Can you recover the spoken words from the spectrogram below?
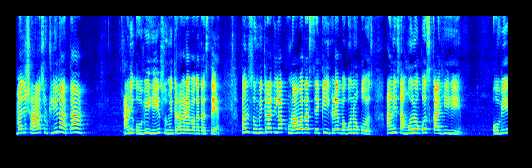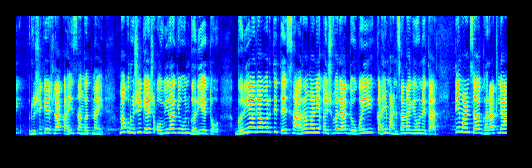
माझी शाळा सुटली ना आता? आणि ओवी ही सुमित्राकडे बघत असते. पण सुमित्रा तिला खुणावत असते की इकडे बघू नकोस आणि सांगू नकोस काहीही. ओवी ऋषिकेशला काहीच सांगत नाही. मग ऋषिकेश ओवीला घेऊन घरी येतो. घरी आल्यावर तिथे सारंग आणि ऐश्वर्या दोघंही काही माणसांना घेऊन येतात. ती माणसं घरातल्या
